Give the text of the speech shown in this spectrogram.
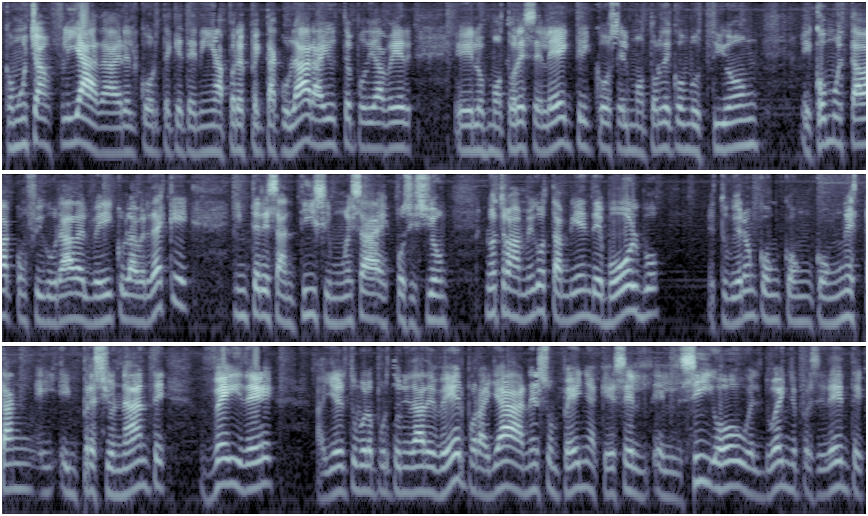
como chanfleada, era el corte que tenía, pero espectacular, ahí usted podía ver eh, los motores eléctricos, el motor de combustión, eh, cómo estaba configurada el vehículo, la verdad es que interesantísimo esa exposición. Nuestros amigos también de Volvo, estuvieron con, un stand impresionante, VID. Ayer tuve la oportunidad de ver por allá a Nelson Peña, que es el, el CEO, el dueño, el presidente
